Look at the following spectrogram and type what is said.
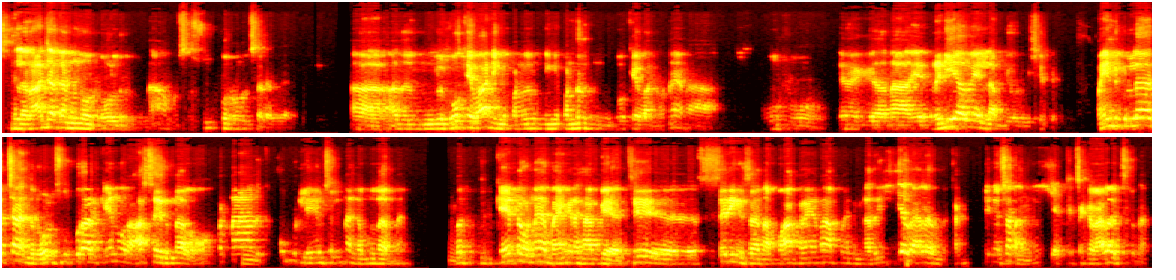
இதுல ராஜா கண்ணன் ஒரு ரோல் இருக்குன்னா சூப்பர் ரோல் சார் அது. அது உங்களுக்கு ஓகேவா நீங்க பண்ண நீங்க பண்றது உங்களுக்கு ஓகேவான்னு நான் ஓஹோ எனக்கு நான் ரெடியாவே இல்லை அப்படி ஒரு விஷயத்துக்கு. மைண்டுக்குள்ள சா இந்த ரோல் சூப்பரா இருக்கேன்னு ஒரு ஆசை இருந்தாலும் பட் நான் அதுக்கு கூப்பிடலையேன்னு சொல்லி நான் கம்முதா இருந்தேன். பட் கேட்ட உடனே பயங்கர ஹாப்பி ஆயிடுச்சு. சரிங்க சார் நான் பாக்குறேன். ஏன்னா அப்ப எனக்கு நிறைய வேலை இருந்து கண்டினியூஸா நிறைய எக்கச்சக்க வேலை வச்சிருந்தேன்.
